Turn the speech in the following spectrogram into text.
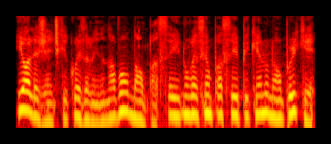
E olha, gente, que coisa linda. Nós vamos dar um passeio, não vai ser um passeio pequeno, não. Por quê?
